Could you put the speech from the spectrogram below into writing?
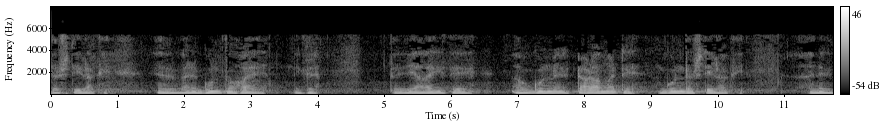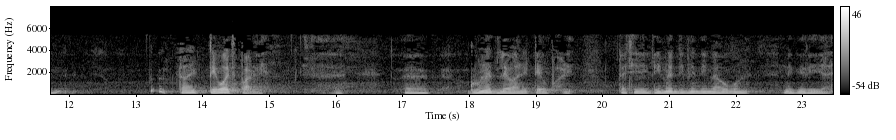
દ્રષ્ટિ રાખી. અને ગુણ તો હોય નીકળે તો એ આવી રીતે અવગુણને ટાળવા માટે ગુણ દ્રષ્ટિ રાખી. અને કાંઈક ટેવો જ પાડવી. ગુણ જ લેવાની ટેવ પાડી પછી ધીમે ધીમે ધીમે અવગુણ નીકળી જાય.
